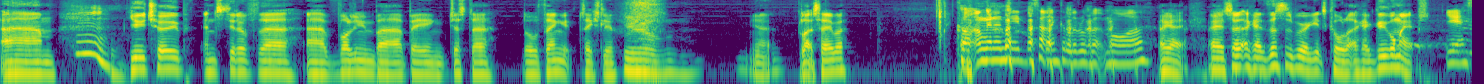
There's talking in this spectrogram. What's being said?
Um, Hmm. YouTube, instead of the uh, volume bar being just a little thing, it's actually a you know, lightsaber. Cool. I'm going to need something a little bit more. Okay, uh, so okay, this is where it gets cooler. Okay, Google Maps. Yes.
